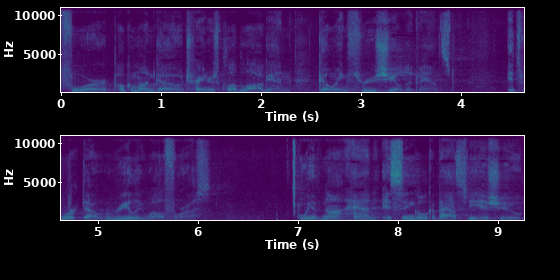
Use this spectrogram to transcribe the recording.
for Pokemon Go Trainers Club login going through Shield Advanced. It's worked out really well for us. We have not had a single capacity issue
